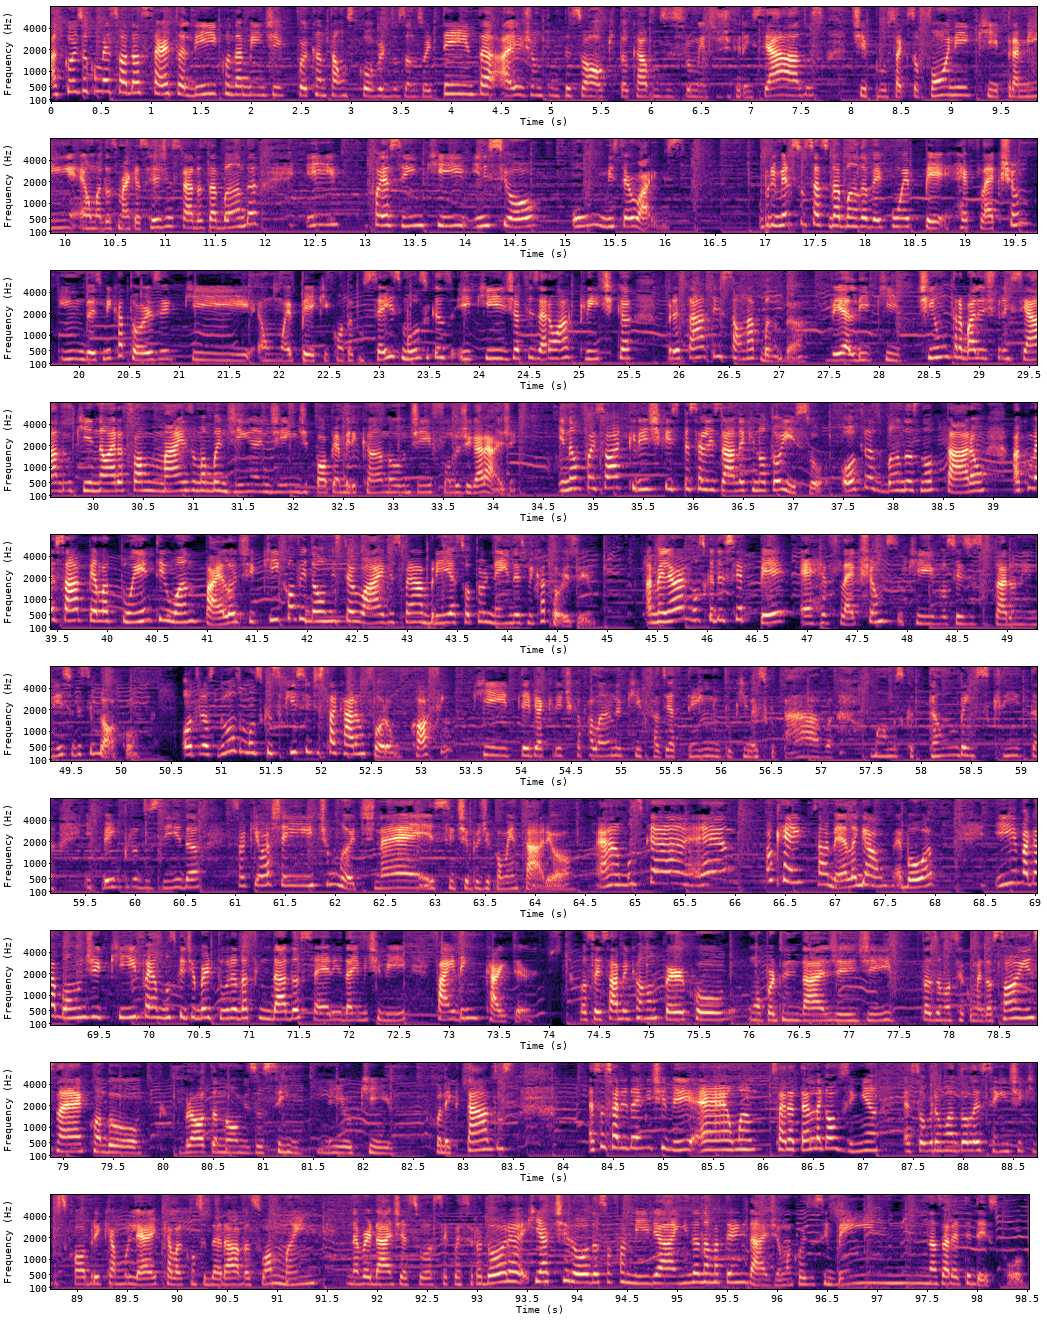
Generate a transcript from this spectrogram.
A coisa começou a dar certo ali quando a Mandy foi cantar uns covers dos anos 80, aí juntou um pessoal que tocava uns instrumentos diferenciados, tipo saxofone, que pra mim é uma das marcas registradas da banda, e foi assim que iniciou o Mr. Wives. O primeiro sucesso da banda veio com o EP Reflection em 2014, que é um EP que conta com seis músicas e que já fizeram a crítica prestar atenção na banda. Ver ali que tinha um trabalho diferenciado, que não era só mais uma bandinha de indie pop americano de fundo de garagem. E não foi só a crítica especializada que notou isso. Outras bandas notaram, a começar pela 21 Pilot, que convidou o Mr. Wives para abrir a sua turnê em 2014. A melhor música desse EP é Reflections, que vocês escutaram no início desse bloco. Outras duas músicas que se destacaram foram Coffin, que teve a crítica falando que fazia tempo que não escutava uma música tão bem escrita e bem produzida. Só que eu achei too much, né? Esse tipo de comentário. A música é ok, sabe? É legal, é boa. E Vagabond, que foi a música de abertura da findada série da MTV Finding Carter. Vocês sabem que eu não perco uma oportunidade de fazer umas recomendações, né? Quando brota nomes assim, meio que conectados. Essa série da MTV é uma série até legalzinha. É sobre uma adolescente que descobre que a mulher que ela considerava sua mãe, na verdade é sua sequestradora, que atirou da sua família ainda na maternidade. É uma coisa assim bem Nazaré Tedesco.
